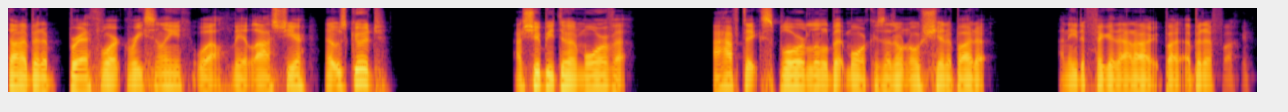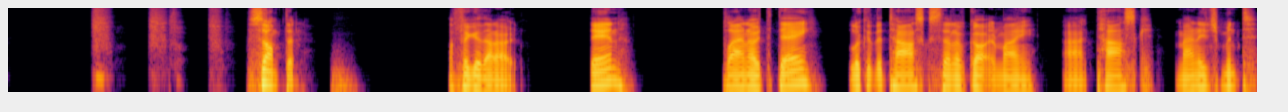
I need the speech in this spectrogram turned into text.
Done a bit of breath work recently, well, late last year. It was good. I should be doing more of it. I have to explore a little bit more because I don't know shit about it. I need to figure that out. But a bit of fucking something. I'll figure that out. Then plan out the day. Look at the tasks that I've got in my uh, task management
